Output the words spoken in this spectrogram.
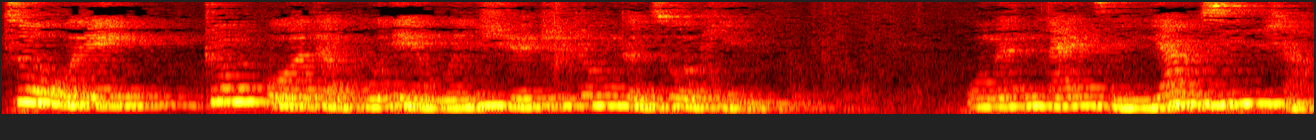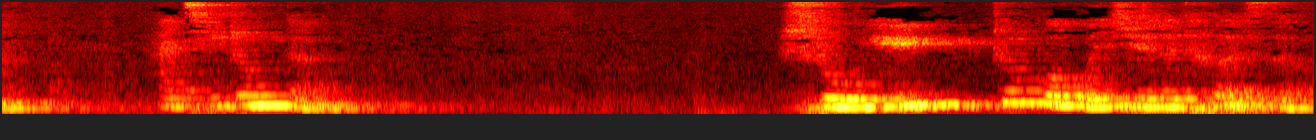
作为中国的古典文学之中的作品。我们来怎样欣赏它其中的属于中国文学的特色。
